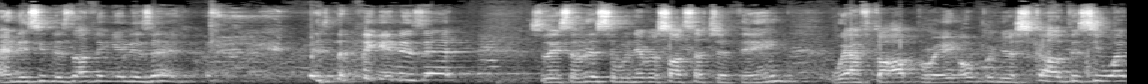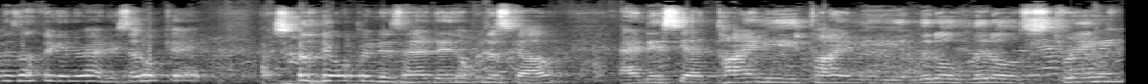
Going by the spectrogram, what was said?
and they see there's nothing in his head. there's nothing in his head. So they said, listen, we never saw such a thing. We have to operate, open your skull to see why there's nothing in your head. He said, okay. So they opened his head, they opened the skull, and they see a tiny, tiny little, little string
